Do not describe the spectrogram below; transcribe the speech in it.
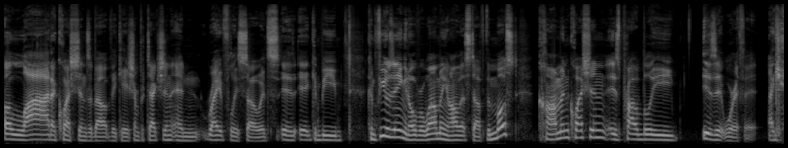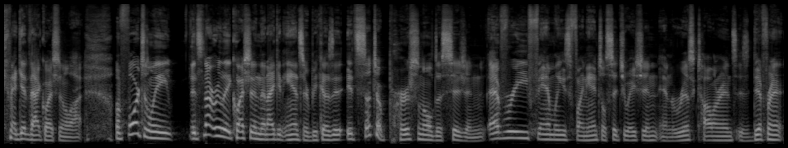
a lot of questions about vacation protection and rightfully so. It's it, it, can be confusing and overwhelming and all that stuff. The most common question is probably is it worth it? I get, I get that question a lot. Unfortunately it's not really a question that i can answer because it, it's such a personal decision. Every family's financial situation and risk tolerance is different.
